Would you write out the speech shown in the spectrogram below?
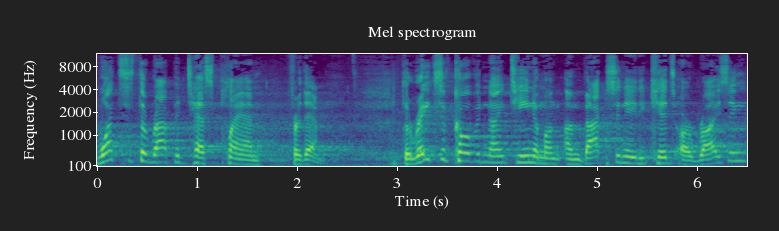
What's the rapid test plan for them? The rates of COVID-19 among unvaccinated kids are rising,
